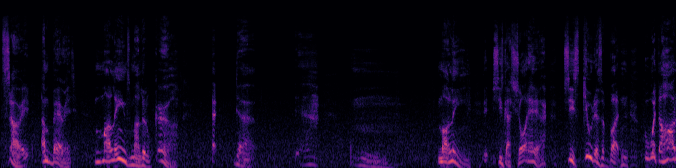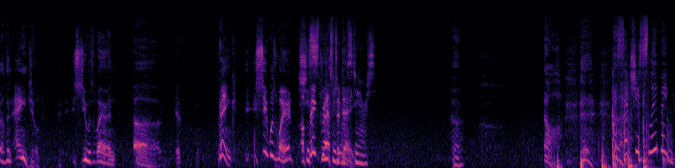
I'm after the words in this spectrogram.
Sorry, I'm Barret. Marlene's my little girl. Uh, uh, hmm. Marlene, she's got short hair. She's cute as a button, with the heart of an angel. She was wearing, uh, pink. She was wearing a She's pink dress sleeping today. upstairs. Oh, I said she's sleeping.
